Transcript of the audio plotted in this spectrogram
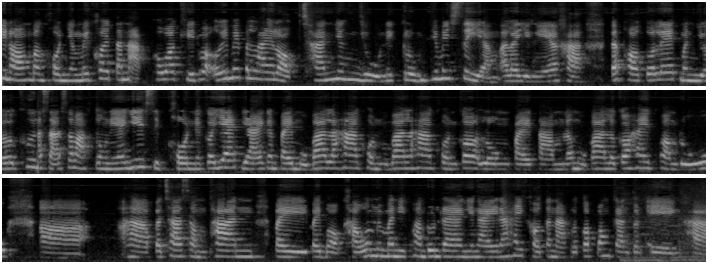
พี่น้องบางคนยังไม่ค่อยตระหนัก เพราะว่าคิดว่าเอ้ยไม่เป็นไรหรอกฉันยังอยู่ในกลุ่มที่ไม่เสี่ยงอะไรอย่างเงี้ยค่ะ แต่พอตัวเลขมันเยอะขึ้นอาสาสมัครตรงนี้ 20 คนเนี่ยก็แยกย้ายกันไปหมู่บ้านละ 5 คนหมู่บ้านละ 5 คนก็ลงไปตามละหมู่บ้านแล้วก็ให้ความรู้อ่าอาประชาสัมพันธ์ไปไปบอกเขาว่ามันมีความรุนแรงยังไงนะให้เขาตระหนักแล้วก็ป้องกันตนเองค่ะ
